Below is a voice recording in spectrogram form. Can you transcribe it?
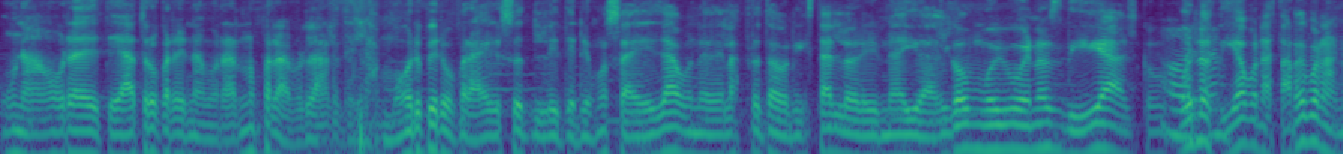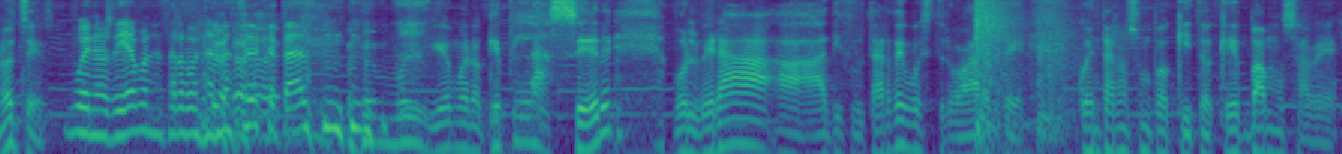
una obra de teatro para enamorarnos, para hablar del amor, pero para eso le tenemos a ella, una de las protagonistas, Lorena Hidalgo. Muy buenos días. ¿Cómo- Hola. Buenos días, buenas tardes, buenas noches. Buenos días, buenas tardes, buenas noches, ¿qué tal? Muy bien, bueno, qué placer volver a, a disfrutar de vuestro arte. Cuéntanos un poquito, ¿qué vamos a ver?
